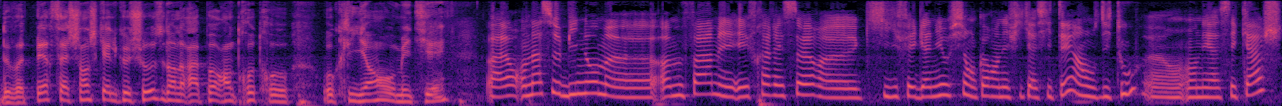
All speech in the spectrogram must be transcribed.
de votre père. Ça change quelque chose dans le rapport entre autres aux, aux clients, au métier? Alors, on a ce binôme euh, homme-femme et, et, frère et sœur euh, qui fait gagner aussi encore en efficacité. Hein, on se dit tout, euh, on est assez cash.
